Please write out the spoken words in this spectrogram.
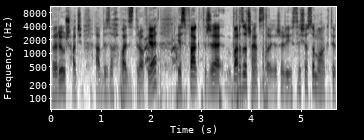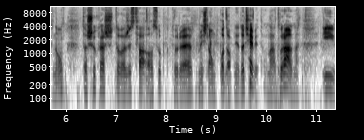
ruszać, aby zachować zdrowie, jest fakt, że bardzo często, jeżeli jesteś osobą aktywną, to szukasz towarzystwa osób, które myślą podobnie do ciebie. To naturalne. I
